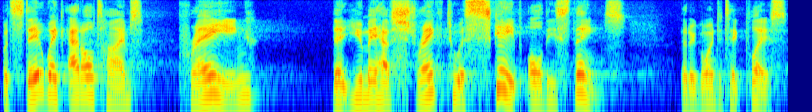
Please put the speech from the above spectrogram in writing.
But stay awake at all times, praying that you may have strength to escape all these things that are going to take place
